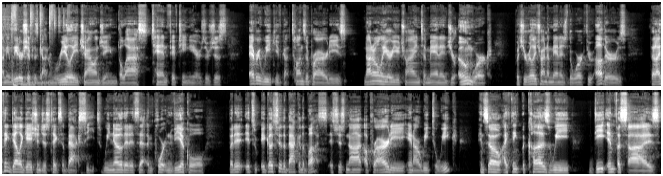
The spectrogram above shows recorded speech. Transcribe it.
I mean, leadership has gotten really challenging the last 10, 15 years. There's just every week you've got tons of priorities. Not only are you trying to manage your own work, but you're really trying to manage the work through others that I think delegation just takes a back seat. We know that it's that important vehicle, but it, it's it goes to the back of the bus. It's just not a priority in our week to week. And so I think because we de-emphasize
